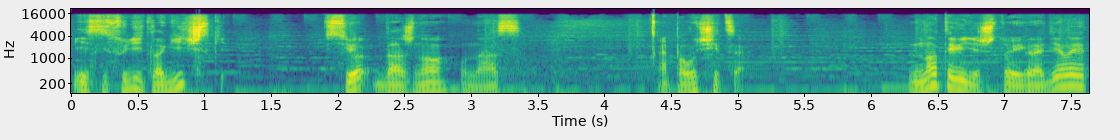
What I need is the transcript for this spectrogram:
Если судить логически Все должно у нас э, получиться. Но ты видишь, что игра делает.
